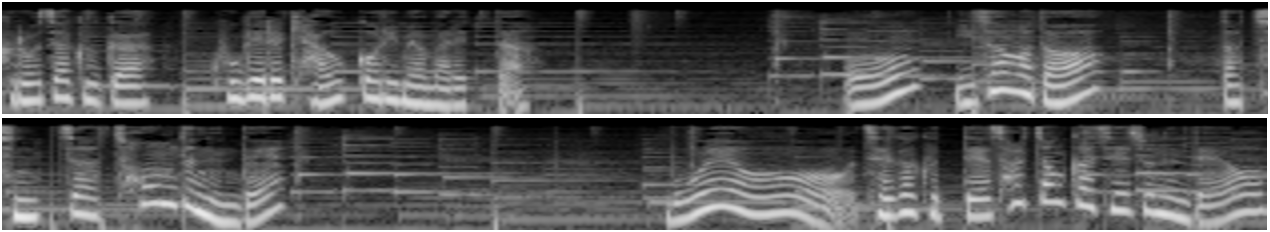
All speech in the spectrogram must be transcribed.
그러자 그가 고개를 갸웃거리며 말했다. 어? 이상하다. 나 진짜 처음 듣는데? 뭐예요? 제가 그때 설정까지 해줬는데요.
